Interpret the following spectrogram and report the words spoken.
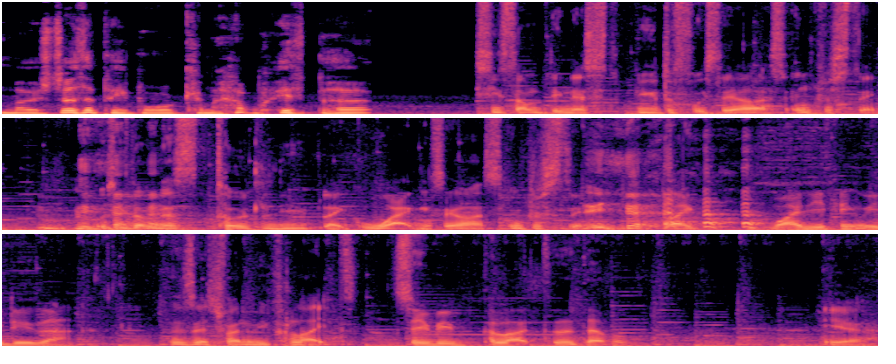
most other people would come out with, but see something that's beautiful, you say, oh, it's interesting. or see something that's totally like whack, you say, oh, it's interesting. Like, Why do you think we do that? because they're trying to be polite. So you be polite to the devil? Yeah.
